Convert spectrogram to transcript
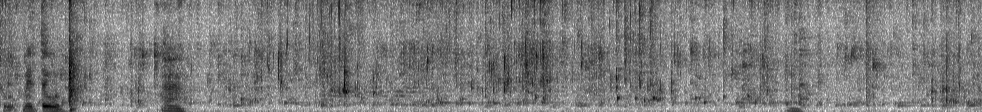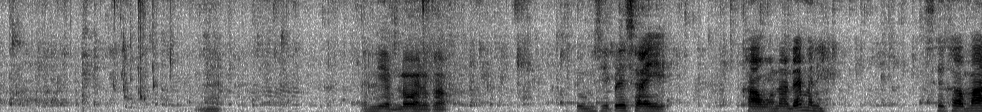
สูตรแม่ตูน อืมนะเรียบร้อยแล้วก็ตูนสิไปใส่ข้าวอันนั้ได้มานี่ใส่ข้ามา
